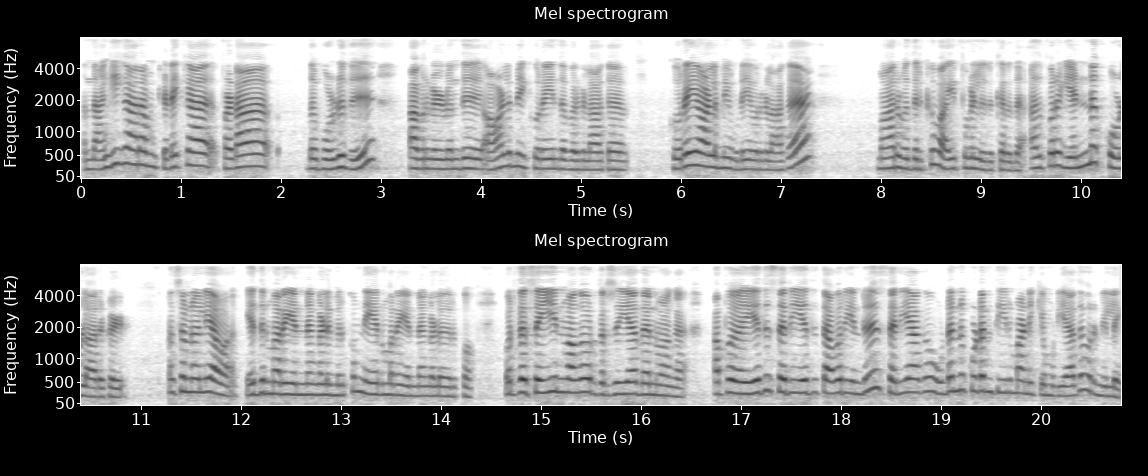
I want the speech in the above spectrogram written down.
அந்த அங்கீகாரம் கிடைக்கா படாத பொழுது, அவர்கள் வந்து ஆளுமை குறைந்தவர்களாக, குறை ஆளுமை உடையவர்களாக மாறுவதற்கு வாய்ப்புகள் இருக்கிறது. அதுபோல் எண்ணக் கோளாறுகள். நான் சொன்னோம் இல்லையா? எதிர்மறை எண்ணங்களும் இருக்கும், நேர்மறை எண்ணங்களும் இருக்கும். ஒருத்தர் செய்யின்வாங்க ஒருத்தர் செய்யாதன்வாங்க அப்போ எது சரி, எது தவறு என்று சரியாக உடனுக்குடன் தீர்மானிக்க முடியாத ஒரு நிலை.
